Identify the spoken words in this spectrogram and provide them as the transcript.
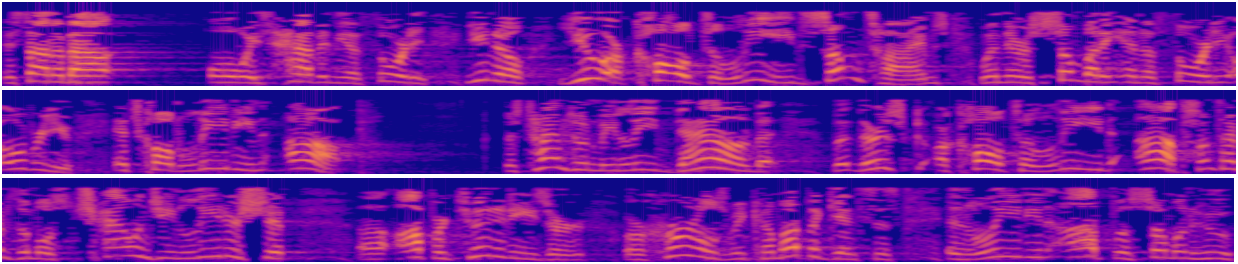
It's not about always having the authority. You know, you are called to lead sometimes when there's somebody in authority over you. It's called leading up. There's times when we lead down, but, but there's a call to lead up. Sometimes the most challenging leadership uh, opportunities or, or hurdles we come up against is, is leading up with someone who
